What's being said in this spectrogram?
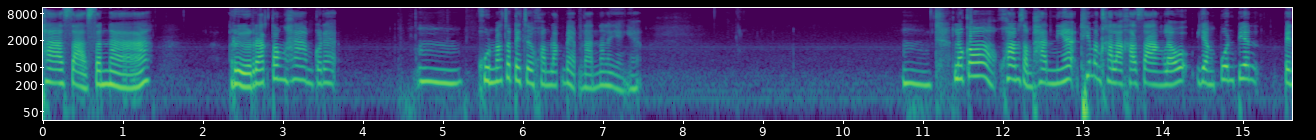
ธาศาสนา หรือรักต้องห้ามก็ได้ อืม คุณมักจะไปเจอความรักแบบนั้นอะไรอย่างเงี้ย อืม แล้วก็ความสัมพันธ์เนี้ยที่มันคาราคาซังแล้วยังป้วนเปี้ยนเป็น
